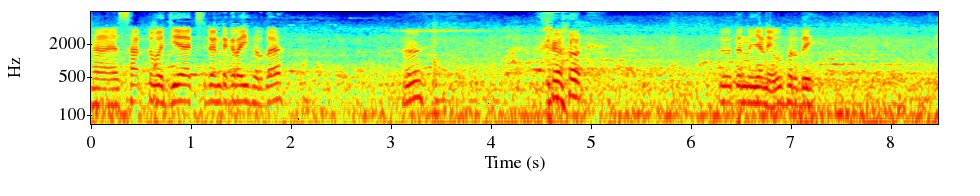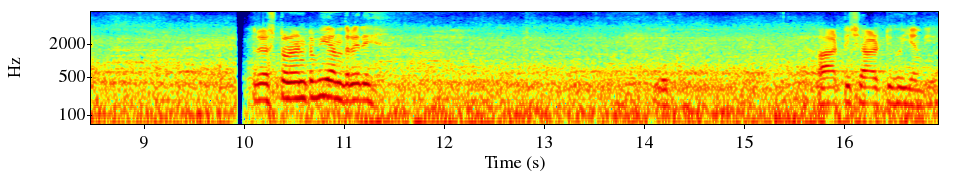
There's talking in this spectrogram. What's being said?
ਹਾਂ, ਸੱਟ ਵੱਜੀ ਐਕਸੀਡੈਂਟ ਕਰਾਈ ਫਿਰਦਾ। ਹਾਂ। ਦੋ ਤਿੰਨ ਜਣੇ ਉਹ ਫਿਰਦੇ। ਰੈਸਟੋਰੈਂਟ ਵੀ ਅੰਦਰ ਇਹਦੇ ਦੇਖੋ, ਪਾਰਟੀ ਸ਼ਾਰਟੀ ਹੋਈ ਜਾਂਦੀ ਆ।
